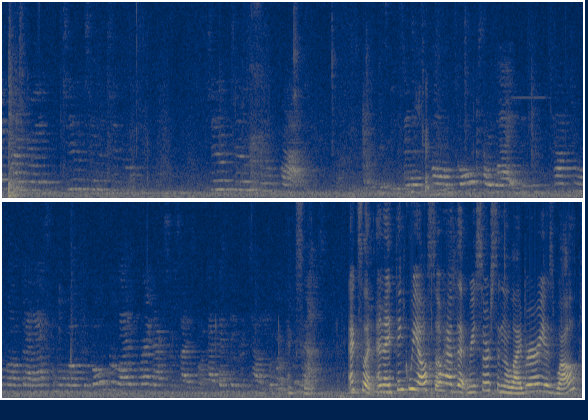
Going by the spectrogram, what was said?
eight hundred two two two two two two five. And Okay. it's called Go for Life. If you talk to them about that, ask them about the Go for Life Red Exercise Book. I bet they could tell you. Excellent. Excellent. And I think we also have that resource in the library as well.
